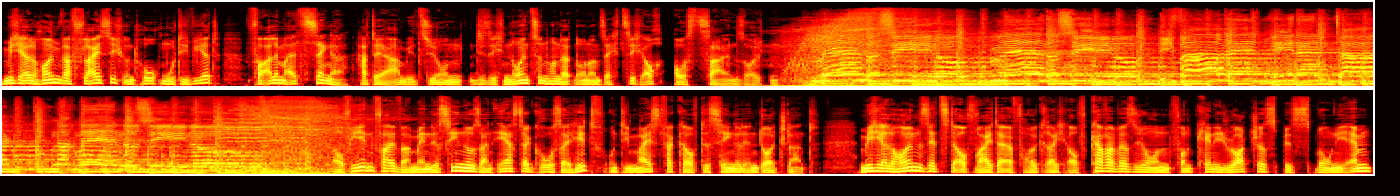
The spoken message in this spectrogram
Michael Holm war fleißig und hoch motiviert. Vor allem als Sänger hatte er Ambitionen, die sich 1969 auch auszahlen sollten. Mendocino, Mendocino, Mendocino. Auf jeden Fall war Mendocino sein erster großer Hit und die meistverkaufte Single in Deutschland. Michael Holm setzte auch weiter erfolgreich auf Coverversionen von Kenny Rogers bis Boney M.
